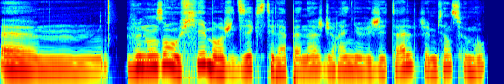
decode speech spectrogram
Venons-en aux fibres. Je disais que c'était l'apanage du règne végétal. J'aime bien ce mot.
